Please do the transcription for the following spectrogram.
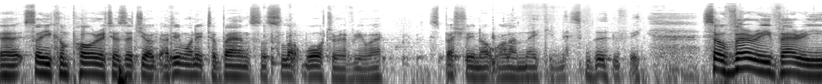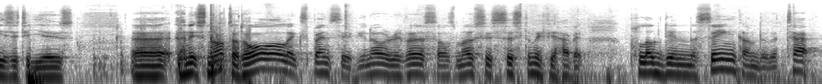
Uh, so you can pour it as a jug. I didn't want it to bounce and slop water everywhere, especially not while I'm making this movie. So very, very easy to use. Uh, and it's not at all expensive. You know, a reverse osmosis system, if you have it plugged in the sink under the tap,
